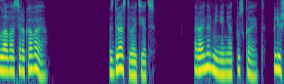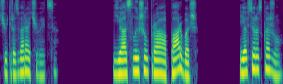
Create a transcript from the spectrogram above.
Глава сороковая. «Здравствуй, отец». Райнер меня не отпускает, лишь чуть разворачивается. «Я слышал про Парбадж. Я все расскажу».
